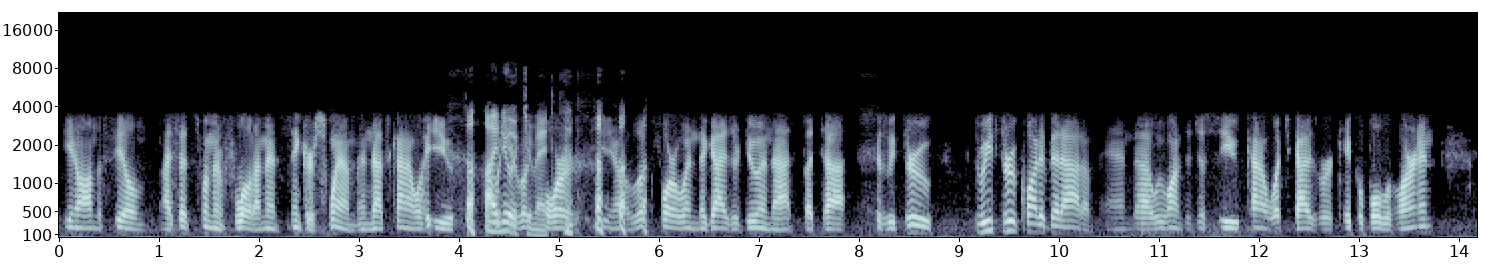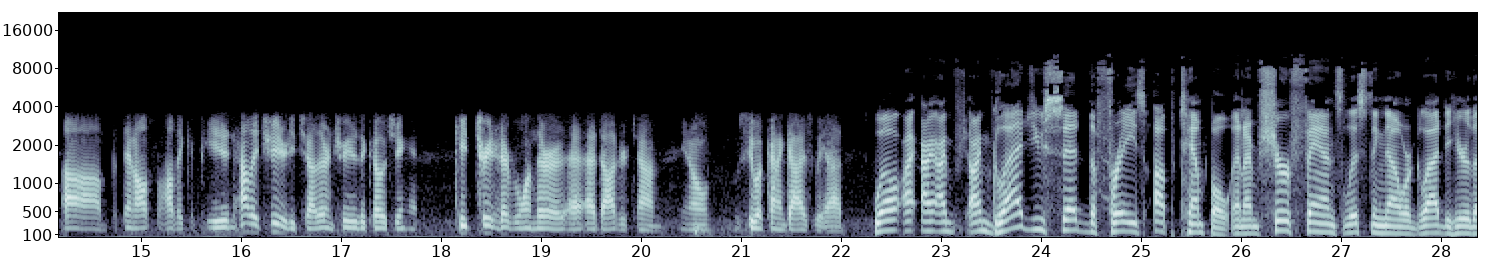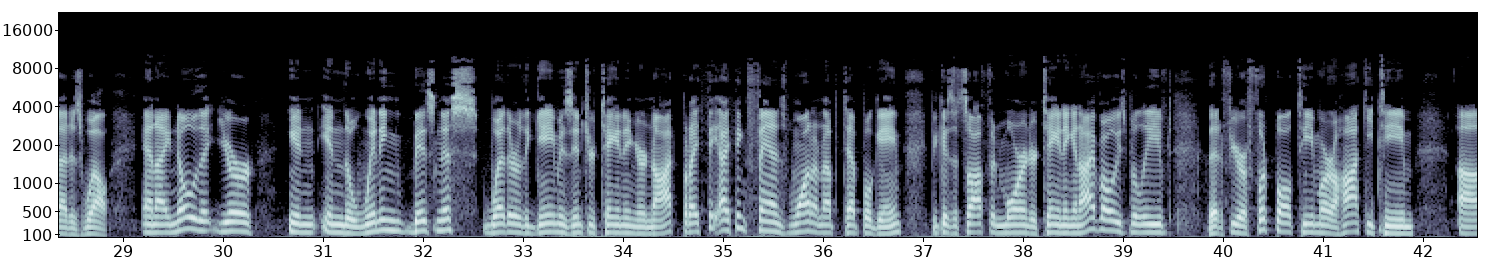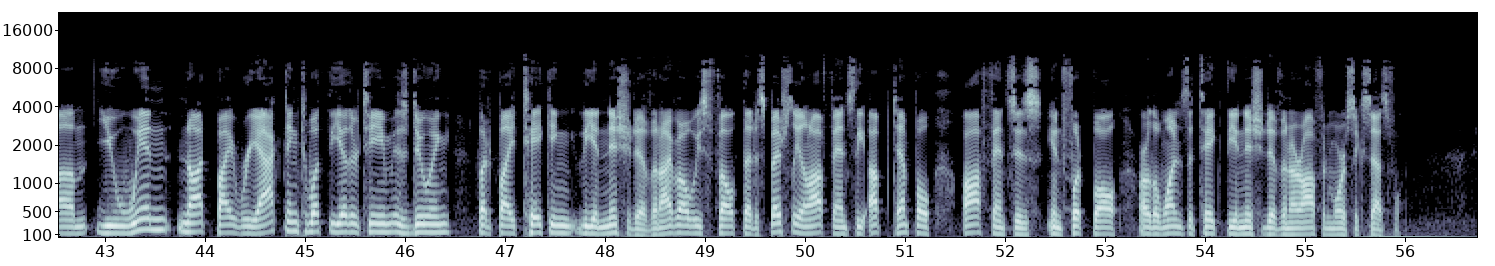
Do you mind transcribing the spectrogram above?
you know, on the field. I said swim and float. I meant sink or swim, and that's kind of what you I knew you what you meant. For, you know, look for when the guys are doing that. But because uh, we threw we threw quite a bit at them, and uh, we wanted to just see kind of what you guys were capable of learning, um, but then also how they competed and how they treated each other and treated the coaching and keep, treated everyone there at, at Dodgertown. You know, see what kind of guys we had. Well, I, am I'm, I'm glad you said the phrase up tempo, and I'm sure fans listening now are glad to hear that as well. And I know that you're in in the winning business, whether the game is entertaining or not. But I think I think fans want an up tempo game because it's often more entertaining. And I've always believed that if you're a football team or a hockey team, um, you win not by reacting to what the other team is doing, but by taking the initiative. And I've always felt that, especially on offense, the up tempo offenses in football are the ones that take the initiative and are often more successful.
